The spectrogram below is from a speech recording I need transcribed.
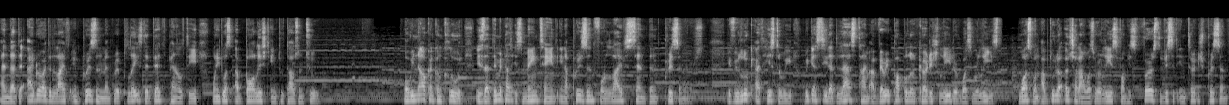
and that the aggravated life imprisonment replaced the death penalty when it was abolished in 2002. What we now can conclude is that Demirtas is maintained in a prison for life sentenced prisoners. If we look at history, we can see that last time a very popular Kurdish leader was released was when Abdullah Öcalan was released from his first visit in Turkish prison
